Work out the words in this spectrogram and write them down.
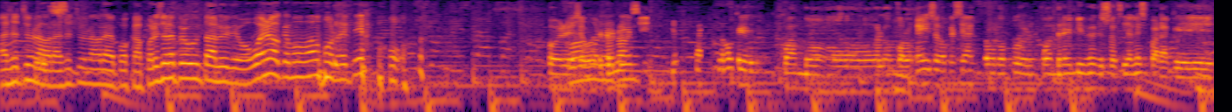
Has hecho una hora, has hecho una hora de podcast. Por eso le he preguntado a Luis, digo, bueno, ¿cómo vamos de tiempo? Por eso, bueno, no, sí, yo que cuando lo colguéis o lo que sea, yo lo pondré en mis redes sociales para que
